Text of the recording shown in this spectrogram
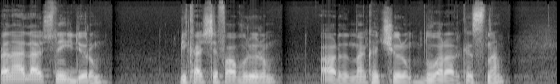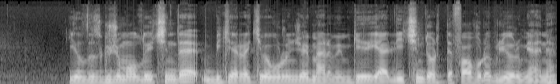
Ben hala üstüne gidiyorum. Birkaç defa vuruyorum. Ardından kaçıyorum duvar arkasına. Yıldız gücüm olduğu için de bir kere rakibe vurunca mermim geri geldiği için 4 defa vurabiliyorum yani.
